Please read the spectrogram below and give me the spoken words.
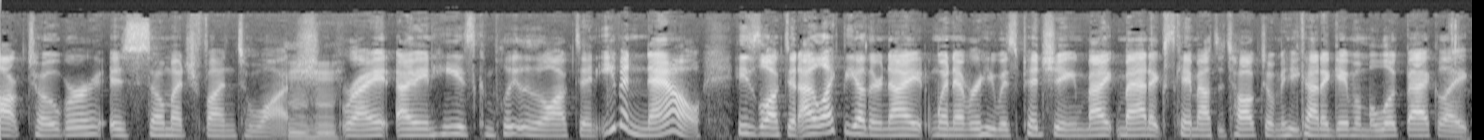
October is so much fun to watch, Mhm. right? I mean, he is completely locked in. Even now, he's locked in. I like the other night whenever he was pitching, Mike Maddux came out to talk to him. and He kind of gave him a look back, like,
